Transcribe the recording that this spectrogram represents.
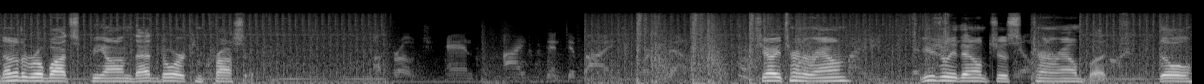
None of the robots beyond that door can cross it. Approach and identify yourself. See how he turned around? Usually they don't just turn around, but they'll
